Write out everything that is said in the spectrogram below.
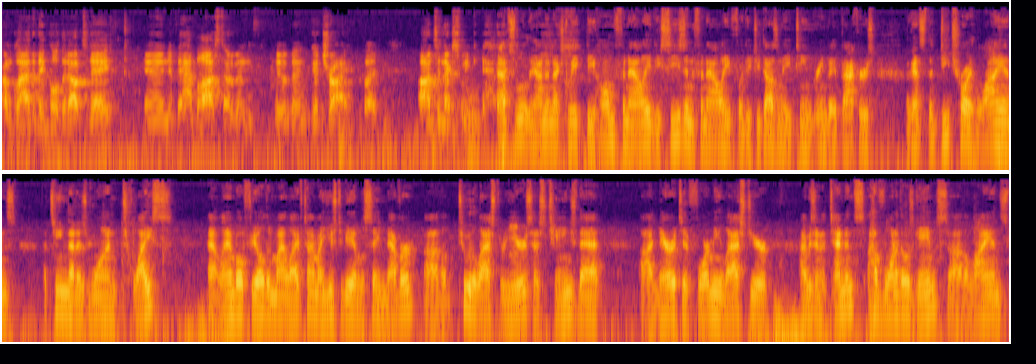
I'm glad that they pulled it out today. And if they had lost, that would have been it would have been a good try, but on to next week. Absolutely. On to next week, the home finale, the season finale for the 2018 Green Bay Packers against the Detroit Lions, a team that has won twice at Lambeau Field in my lifetime. I used to be able to say never. Uh, the two of the last three years has changed that uh, narrative for me. Last year, I was in attendance of one of those games. Uh, the Lions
